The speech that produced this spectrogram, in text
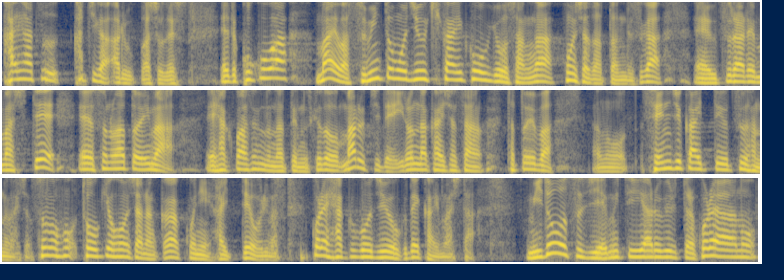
開発価値がある場所です、えでここは前は住友重機械工業さんが本社だったんですが、え移られまして、えその後今100%になってるんですけどマルチでいろんな会社さん例えばあの千住会っていう通販の会社その東京本社なんかがここに入っております。これ150億で買いました。御堂筋 MTR ビルってのはこれはあの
